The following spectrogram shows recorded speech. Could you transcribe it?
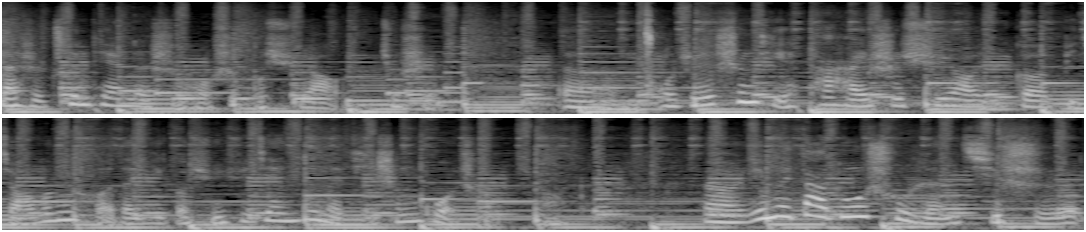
但是春天的时候是不需要，就是，嗯，我觉得身体它还是需要一个比较温和的一个循序渐进的提升过程啊。嗯，因为大多数人其实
